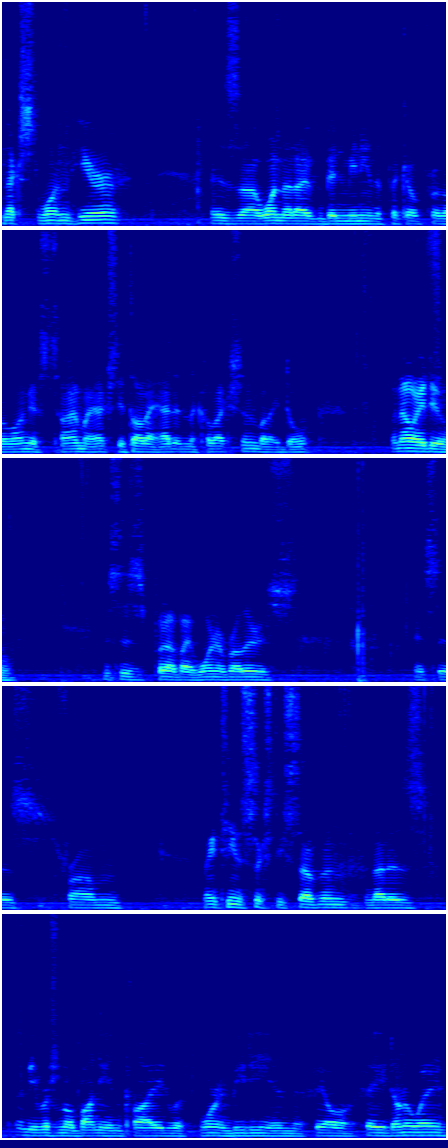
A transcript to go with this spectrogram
Next one here is uh, one that I've been meaning to pick up for the longest time. I actually thought I had it in the collection, but I don't. But now I do. This is put out by Warner Brothers. This is from 1967, and that is the original Bonnie and Clyde with Warren Beatty and Faye Dunaway.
